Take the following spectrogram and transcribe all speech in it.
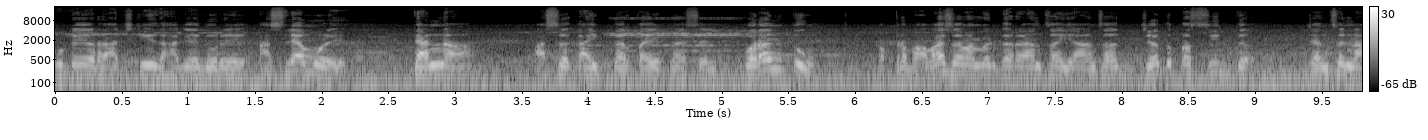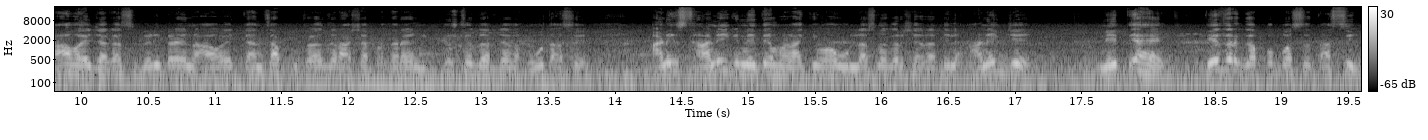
कुठे राजकीय धागेदोरे असल्यामुळे त्यांना असं काही करता येत नसेल. परंतु डॉक्टर बाबासाहेब आंबेडकरांचा यांचा जगप्रसिद्ध ज्यांचं नाव आहे जगात सगळीकडे नाव आहे त्यांचा पुतळा जर अशा प्रकारे निकृष्ट दर्जाचा होत असेल आणि स्थानिक नेते म्हणा किंवा उल्हासनगर शहरातील अनेक जे नेते आहेत ते जर गप्प बसत असतील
